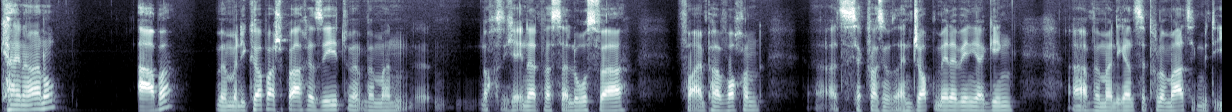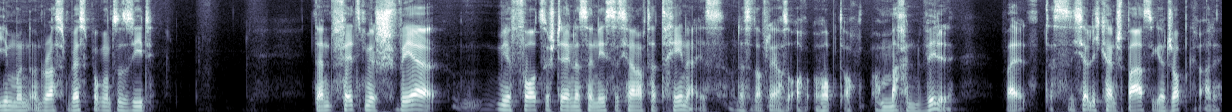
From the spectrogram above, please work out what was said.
Keine Ahnung. Aber wenn man die Körpersprache sieht, wenn, wenn man äh, noch sich erinnert, was da los war vor ein paar Wochen, äh, als es ja quasi um seinen Job mehr oder weniger ging, äh, wenn man die ganze Problematik mit ihm und, und Russell Westbrook und so sieht, dann fällt es mir schwer, mir vorzustellen, dass er nächstes Jahr noch der Trainer ist und dass er das vielleicht auch, überhaupt auch, machen will, weil das ist sicherlich kein spaßiger Job gerade.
